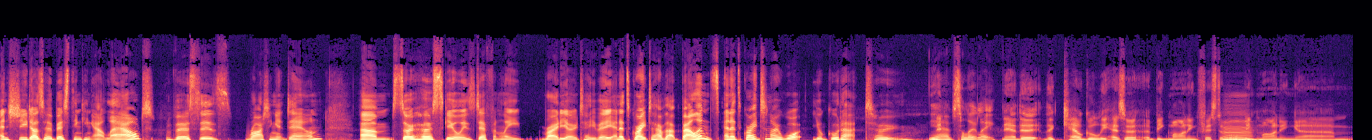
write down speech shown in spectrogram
And she does her best thinking out loud versus writing it down. Um, so her skill is definitely radio, TV. And it's great to have that balance. And it's great to know what you're good at too. Yeah, absolutely. Now the the Kalgoorlie has a, a big mining festival, Mm. big mining um,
